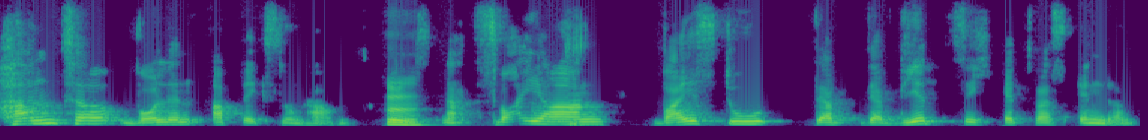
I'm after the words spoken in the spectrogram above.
Hunter wollen Abwechslung haben. Mhm. nach zwei Jahren weißt du, da, da wird sich etwas ändern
